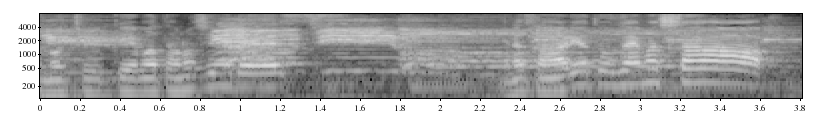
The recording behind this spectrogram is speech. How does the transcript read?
明日の中継も楽しみです。皆さんありがとうございました。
